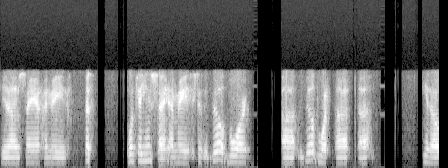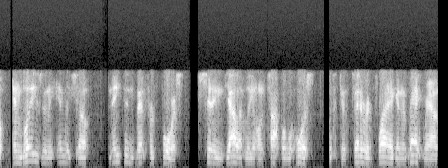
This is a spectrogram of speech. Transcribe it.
you know what I'm saying? I mean, what can you say? I mean, so the billboard, uh, the billboard, uh, uh, you know, emblazoned the image of Nathan Bedford Forrest sitting gallantly on top of a horse with a Confederate flag in the background,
